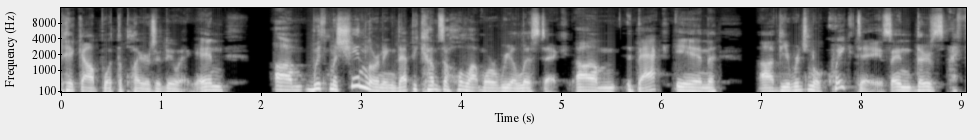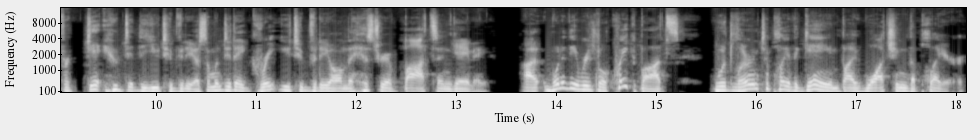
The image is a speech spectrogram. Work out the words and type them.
pick up what the players are doing. And um, with machine learning, that becomes a whole lot more realistic. Um, back in uh, the original Quake days. And there's, I forget who did the YouTube video. Someone did a great YouTube video on the history of bots in gaming. Uh, one of the original Quake bots would learn to play the game by watching the player.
